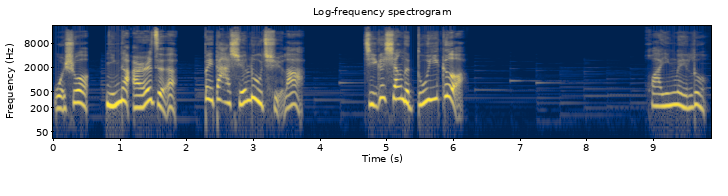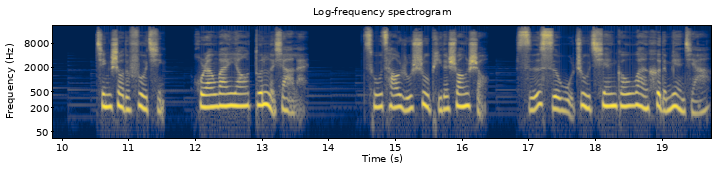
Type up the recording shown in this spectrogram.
我说您的儿子被大学录取了，几个乡的读一个。话音未落，精瘦的父亲忽然弯腰蹲了下来，粗糙如树皮的双手死死捂住千沟万壑的面颊，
